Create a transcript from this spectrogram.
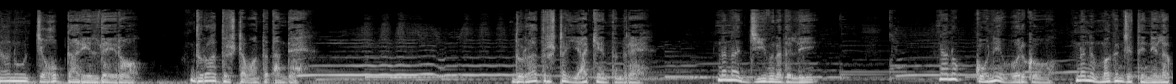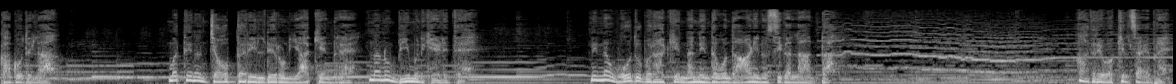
ನಾನು ಜವಾಬ್ದಾರಿ ಇಲ್ಲದೆ ಇರೋ ದುರಾದೃಷ್ಟವಂತ ತಂದೆ. ದುರಾದೃಷ್ಟ ಯಾಕೆ ಅಂತಂದ್ರೆ, ನನ್ನ ಜೀವನದಲ್ಲಿ ನಾನು ಕೊನೆವರೆಗೂ ನನ್ನ ಮಗನ ಜೊತೆ ನಿಲ್ಲಕ್ಕಾಗೋದಿಲ್ಲ. ಮತ್ತೆ ನನ್ನ ಜವಾಬ್ದಾರಿ ಇಲ್ಲದೆ ಇರೋನು ಯಾಕೆ ಅಂದ್ರೆ, ನಾನು ಭೀಮನಿಗೆ ಹೇಳಿದ್ದೆ. ನಿನ್ನ ಓದು ಬರಹಕ್ಕೆ ನನ್ನಿಂದ ಒಂದು ಆಣಿನೂ ಸಿಗಲ್ಲ ಅಂತ. ಆದ್ರೆ ವಕೀಲ್ ಸಾಹೇಬ್ರೆ,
